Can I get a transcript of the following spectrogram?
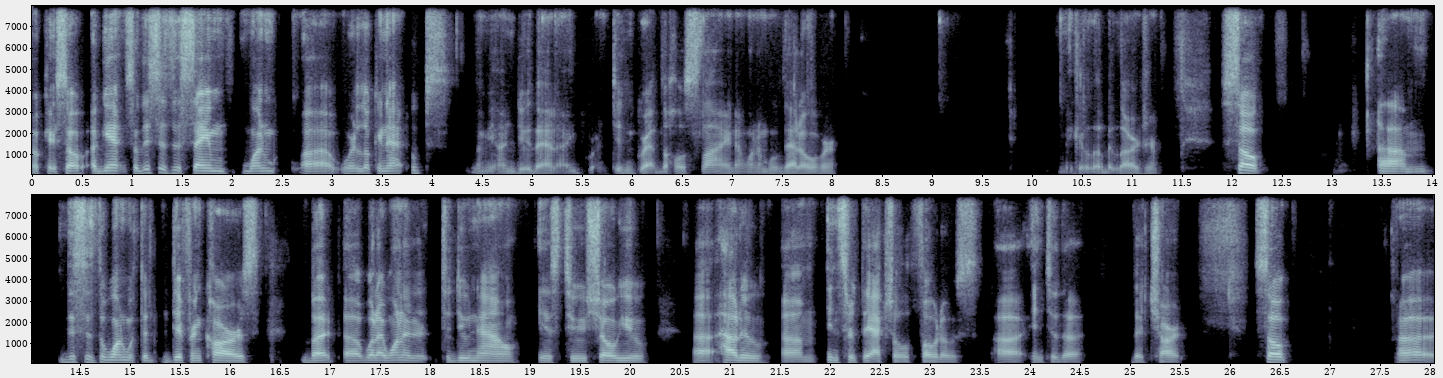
Okay, so again, so this is the same one uh, we're looking at. Oops, let me undo that. I didn't grab the whole slide. I want to move that over. Make it a little bit larger. So um, this is the one with the different cars. But uh, what I wanted to do now is to show you uh, how to um, insert the actual photos uh, into the, the chart. So uh,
